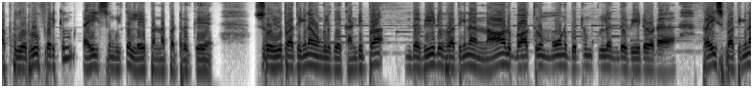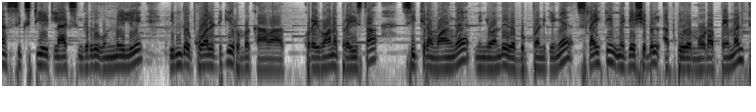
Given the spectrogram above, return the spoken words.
அப் டு ரூஃப் வரைக்கும் டைல்ஸ் உங்களுக்கு லே பண்ணப்பட்டிருக்கு. ஸோ இது பார்த்தீங்கன்னா உங்களுக்கு கண்டிப்பாக இந்த வீடு பார்த்தீங்கன்னா நாலு பாத்ரூம் மூணு பெட்ரூம்குள்ளே இந்த வீடோட ப்ரைஸ் பார்த்தீங்கன்னா சிக்ஸ்டி எயிட் லேக்ஸுங்கிறது உண்மையிலேயே இந்த குவாலிட்டிக்கு ரொம்ப கா குறைவான ப்ரைஸ் தான். சீக்கிரம் வாங்க நீங்கள் வந்து இதை புக் பண்ணிக்கிங்க. Slightly negotiable up to your mode of payment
